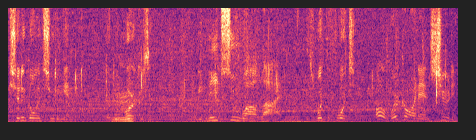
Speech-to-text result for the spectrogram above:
We shouldn't go in shooting anyone. There'll be Hmm. workers in Need Sioux Wildlife. It's worth a fortune. Oh, we're going in shooting.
